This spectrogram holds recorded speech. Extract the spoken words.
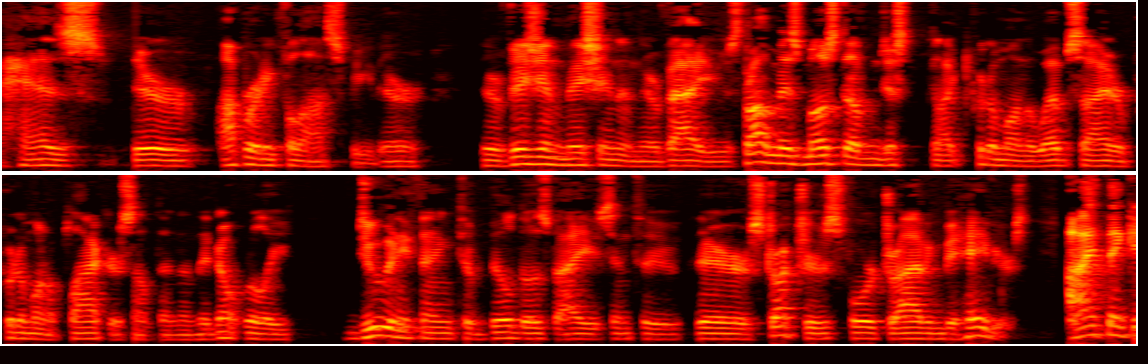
has their operating philosophy, their their vision, mission, and their values. Problem is most of them just like put them on the website or put them on a plaque or something, and they don't really do anything to build those values into their structures for driving behaviors. I think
